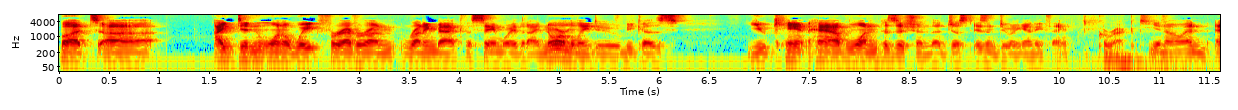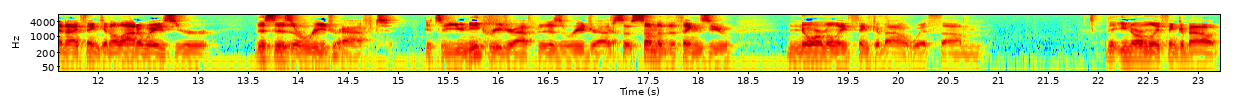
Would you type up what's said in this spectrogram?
But uh, I didn't want to wait forever on running back the same way that I normally do because you can't have one position that just isn't doing anything Correct. you know and and i think in a lot of ways you're this is a redraft it's a unique redraft but it is a redraft Yeah. so some of the things you normally think about with um that you normally think about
